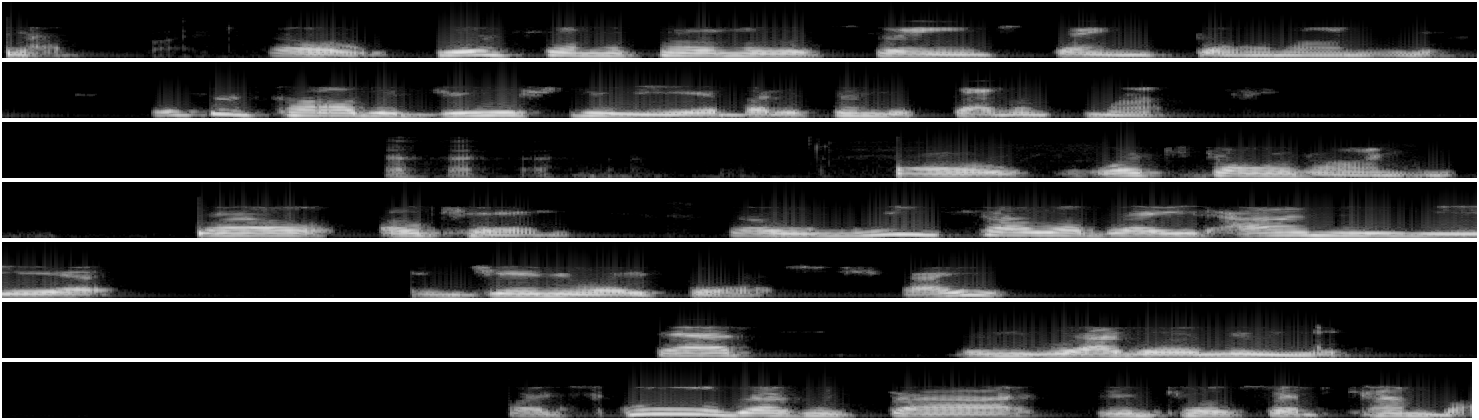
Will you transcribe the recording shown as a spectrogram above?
Yeah. Right. So here's some of the strange things going on here. This is called the Jewish New Year, but it's in the seventh month. So what's going on here? Well, okay. So we celebrate our New Year in January 1st, right? That's the regular New Year. But school doesn't start until September.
